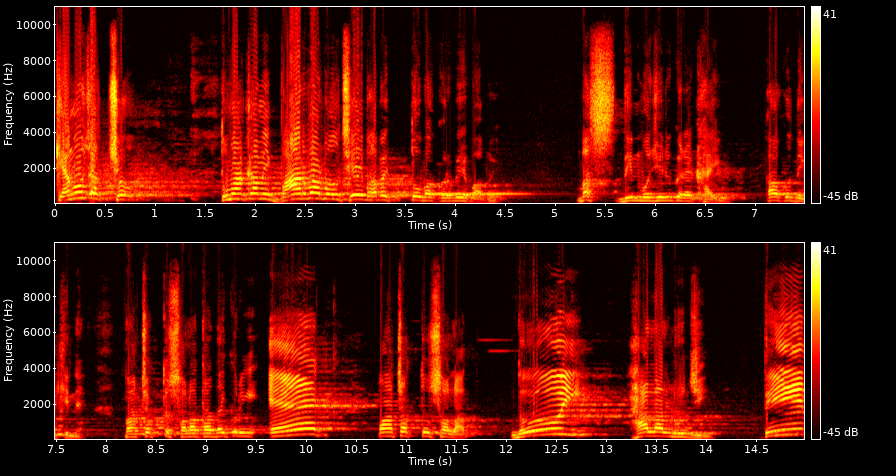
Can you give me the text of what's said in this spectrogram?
কেন যাচ্ছ? তোমাকে আমি বারবার বলছি, এভাবে তোবা করবে, এভাবে। বাস, দিন মজুরি করে খাই। কাউকে দেখি না। পাঁচক্ত সলাত আদায় করি। এক পাঁচক্ত সলাত। দুই, হালাল রুজি। তিন,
